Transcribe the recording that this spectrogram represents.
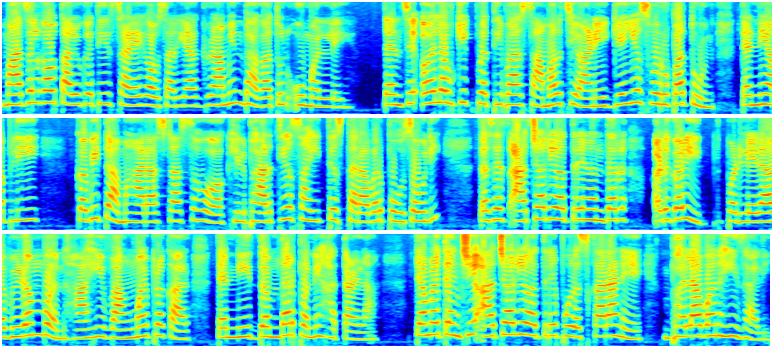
माजलगाव तालुक्यातील साळेगाव सारख्या ग्रामीण भागातून उमलले. त्यांचे अलौकिक प्रतिभा सामर्थ्य आणि गेय स्वरूपातून त्यांनी आपली कविता महाराष्ट्रासह अखिल भारतीय साहित्य स्तरावर पोहोचवली. तसेच आचार्य अत्रेनंतर अडगळीत पडलेला विडंबन हाही वाङ्मय प्रकार त्यांनी दमदारपणे हाताळला. त्यामुळे त्यांची आचार्य अत्रे पुरस्काराने भलावणही झाली.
